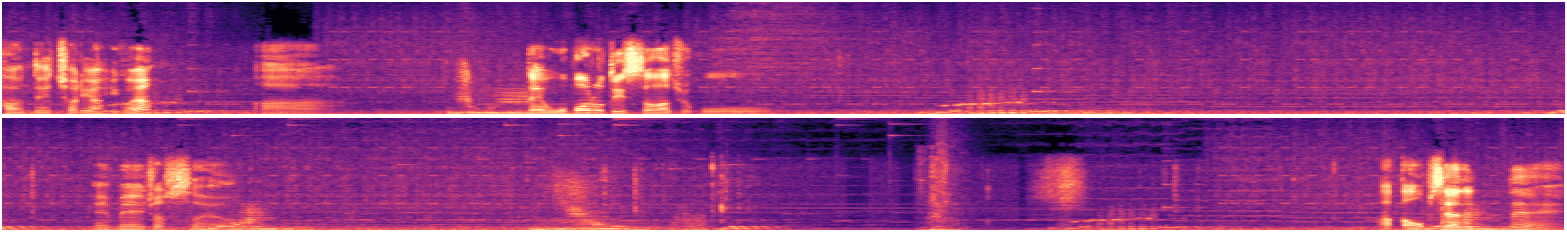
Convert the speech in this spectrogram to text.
가운데 해철이야? 이거야? 아. 네, 오버로드 있어가지고. 애매해졌어요. 아까 없애야 됐는데,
